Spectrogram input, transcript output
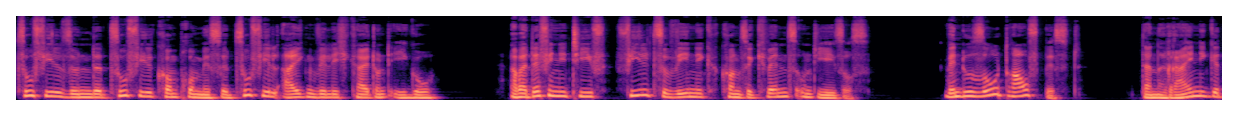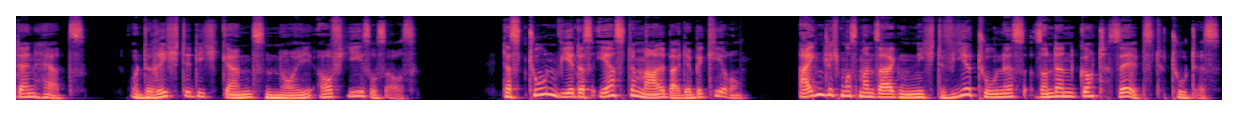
zu viel Sünde, zu viel Kompromisse, zu viel Eigenwilligkeit und Ego, aber definitiv viel zu wenig Konsequenz und Jesus. Wenn du so drauf bist, dann reinige dein Herz und richte dich ganz neu auf Jesus aus. Das tun wir das erste Mal bei der Bekehrung. Eigentlich muss man sagen, nicht wir tun es, sondern Gott selbst tut es.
